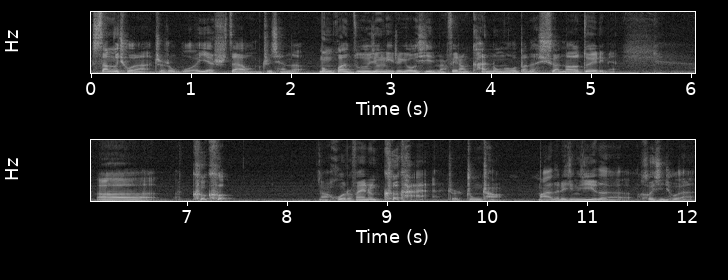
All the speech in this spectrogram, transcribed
三个球员，这是我也是在我们之前的《梦幻足球经理》这个游戏里面非常看重的，我把他选到了队里面。呃，科克啊，或者翻译成科凯，这是中场马德里竞技的核心球员。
